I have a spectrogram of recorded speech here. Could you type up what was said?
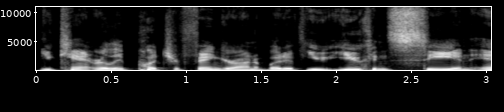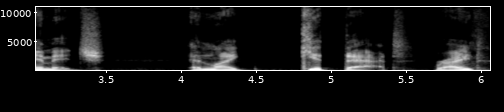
you can't really put your finger on it, but if you, you can see an image and like get that, right?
